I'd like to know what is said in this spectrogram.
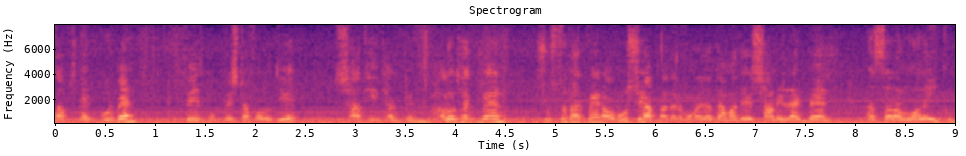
সাবস্ক্রাইব করবেন ফেসবুক পেজটা ফলো দিয়ে সাথেই থাকবেন। ভালো থাকবেন, সুস্থ থাকবেন, অবশ্যই আপনাদের মনে যাতে আমাদের সামিল রাখবেন। আসসালামু আলাইকুম।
